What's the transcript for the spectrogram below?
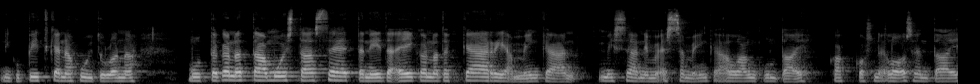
niin kuin pitkänä huitulana. Mutta kannattaa muistaa se, että niitä ei kannata kääriä minkään, missään nimessä minkään lankun tai kakkosnelosen tai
